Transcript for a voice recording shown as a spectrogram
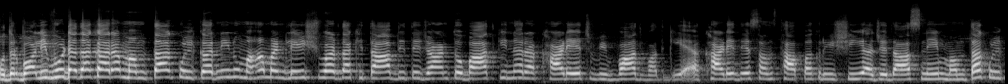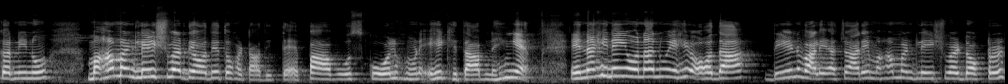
ਉਧਰ ਬਾਲੀਵੁੱਡ ਅਦਾਕਾਰਾ ਮਮਤਾ ਕੁਲਕਰਨੀ ਨੂੰ ਮਹਾਮੰਡਲੇਸ਼ਵਰ ਦਾ ਖਿਤਾਬ ਦਿੱਤੇ ਜਾਣ ਤੋਂ ਬਾਅਦ ਕਿਨਰ ਅਖਾੜੇ 'ਚ ਵਿਵਾਦ ਵੱਧ ਗਿਆ ਅਖਾੜੇ ਦੇ ਸੰਸਥਾਪਕ ਰਿਸ਼ੀ ਅਜੇ ਦਾਸ ਨੇ ਮਮਤਾ ਕੁਲਕਰਨੀ ਨੂੰ ਮਹਾਮੰਡਲੇਸ਼ਵਰ ਦੇ ਅਹੁਦੇ ਤੋਂ ਹਟਾ ਦਿੱਤਾ ਹੈ। ਭਾਵ ਉਸ ਕੋਲ ਹੁਣ ਇਹ ਖਿਤਾਬ ਨਹੀਂ ਹੈ। ਇੰਨਾ ਹੀ ਨਹੀਂ, ਉਹਨਾਂ ਨੂੰ ਇਹ ਅਹੁਦਾ ਦੇਣ ਵਾਲੇ ਆਚਾਰੇ ਮਹਾਮੰਡਲੇਸ਼ਵਰ ਡਾਕਟਰ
